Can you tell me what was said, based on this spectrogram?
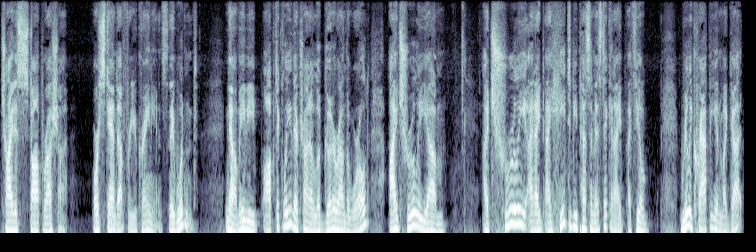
try to stop Russia? or stand up for Ukrainians. They wouldn't. Now, maybe optically they're trying to look good around the world. I truly, um, I truly, I, I hate to be pessimistic and I, I feel really crappy in my gut,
